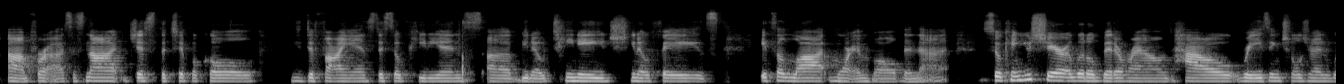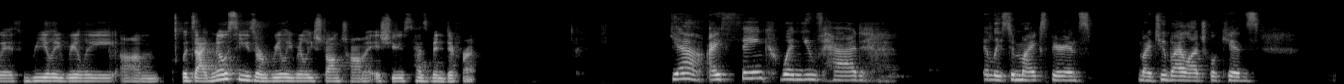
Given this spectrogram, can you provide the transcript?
Um, for us. It's not just the typical defiance, disobedience, uh, you know, teenage, you know, phase. It's a lot more involved than that. So, can you share a little bit around how raising children with really, really um, with diagnoses or really, really strong trauma issues has been different? Yeah, I think when you've had, at least in my experience, my two biological kids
